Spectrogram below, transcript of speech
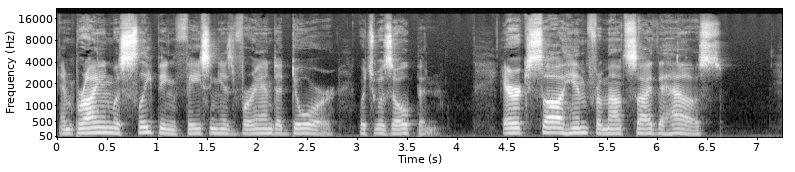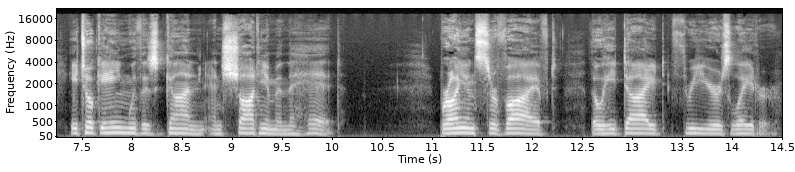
and Brian was sleeping facing his veranda door, which was open. Eric saw him from outside the house. He took aim with his gun and shot him in the head. Brian survived, though he died three years later.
